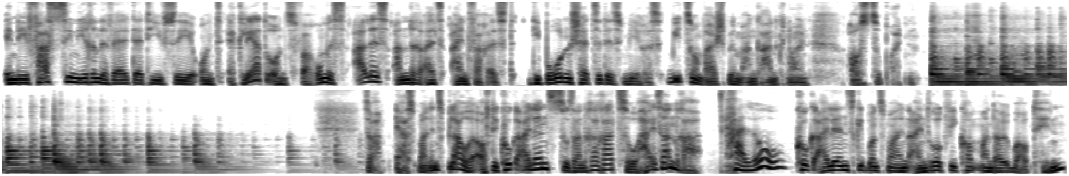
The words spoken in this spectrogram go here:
in die faszinierende Welt der Tiefsee und erklärt uns, warum es alles andere als einfach ist, die Bodenschätze des Meeres, wie zum Beispiel Manganknollen, auszubeuten. So, erstmal ins Blaue, auf die Cook Islands zu Sandra Razzo. Hi Sandra. Hallo. Cook Islands, gib uns mal einen Eindruck, wie kommt man da überhaupt hin?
